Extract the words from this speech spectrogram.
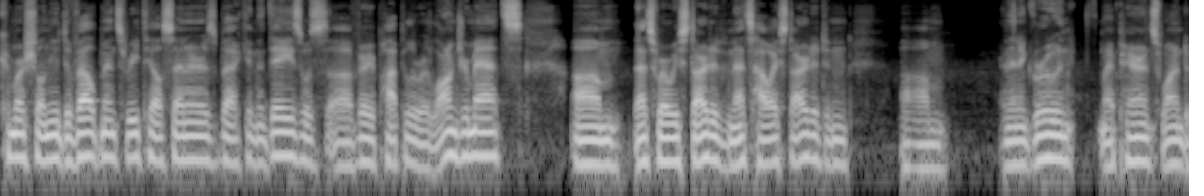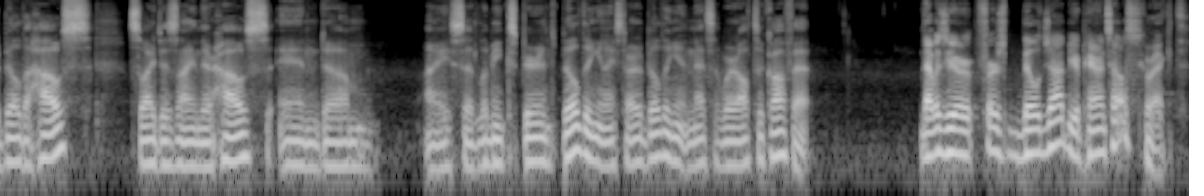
commercial new developments, retail centers. Back in the days, was uh, very popular with laundromats. Um, that's where we started, and that's how I started. And um, and then it grew and my parents wanted to build a house so i designed their house and um, i said let me experience building and i started building it and that's where it all took off at That was your first build job, your parents' house? correct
